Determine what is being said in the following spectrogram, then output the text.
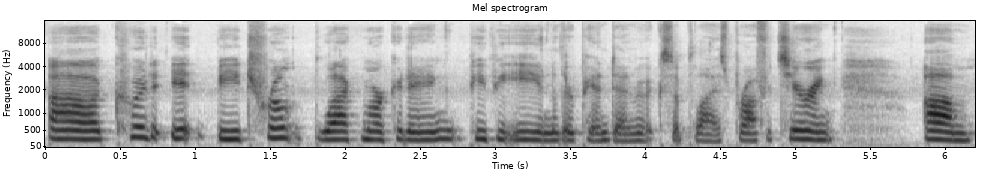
Uh, could it be Trump black marketing, PPE, and other pandemic supplies profiteering? Um,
